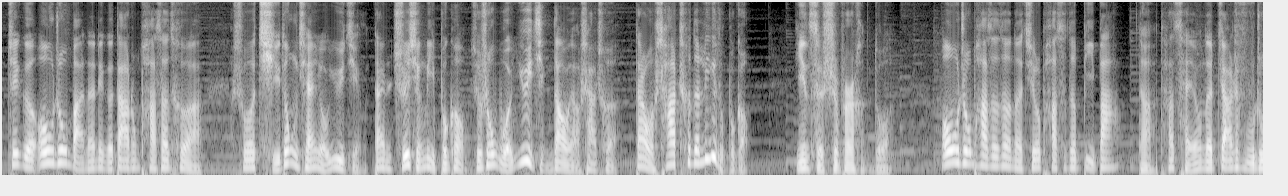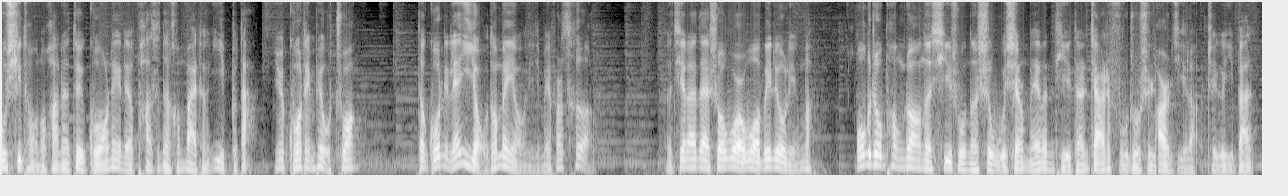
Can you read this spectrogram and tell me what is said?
这个欧洲版的那个大众帕萨特啊，说启动前有预警，但是执行力不够，就说我预警到我要刹车，但是我刹车的力度不够，因此失分很多。欧洲帕萨特呢，其实帕萨特 B 八啊，它采用的驾驶辅助系统的话呢，对国内的帕萨特和迈腾意义不大，因为国内没有装，但国内连有都没有，你就没法测了。那接下来再说沃尔沃 V 六零吧，欧洲碰撞的系数呢是五星，没问题，但是驾驶辅助是二级了，这个一般。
